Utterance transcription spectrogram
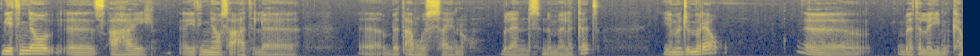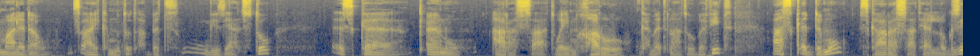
የትኛው ፀሐይ የትኛው ሰዓት በጣም ወሳኝ ነው ብለን ስንመለከት የመጀመሪያው በተለይም ከማለዳው ፀሐይ ከምትወጣበት ጊዜ አንስቶ እስከ ቀኑ አራት ሰዓት ወይም ሀሩሩ ከመጥናቱ በፊት አስቀድሞ እስከ አራት ሰዓት ያለው ጊዜ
